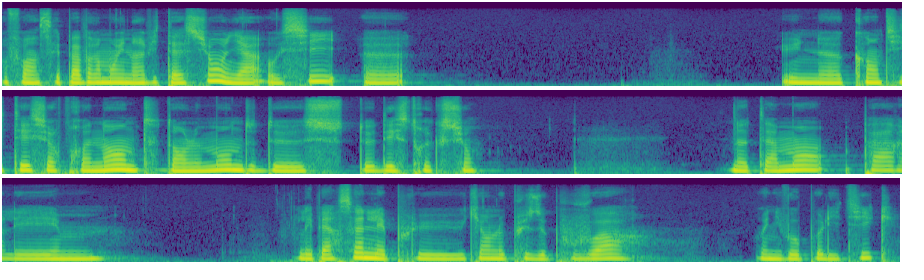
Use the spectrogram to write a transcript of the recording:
enfin c'est pas vraiment une invitation, il y a aussi euh, une quantité surprenante dans le monde de, de destruction, notamment par les, les personnes les plus, qui ont le plus de pouvoir au niveau politique.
